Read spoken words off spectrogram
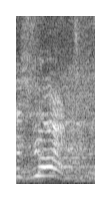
Just right!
